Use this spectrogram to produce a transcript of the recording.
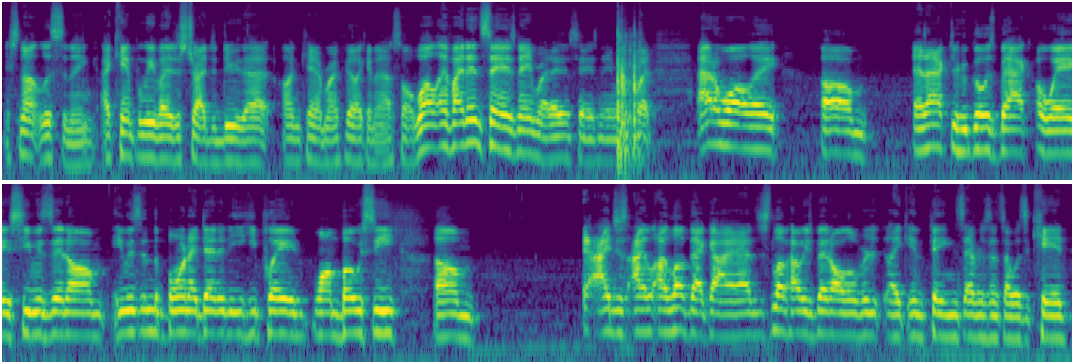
It's not listening. I can't believe I just tried to do that on camera. I feel like an asshole. Well, if I didn't say his name right, I didn't say his name right. But Adewale, um, an actor who goes back a ways. He was in um he was in the Bourne Identity. He played Wombosi. Um, I just I I love that guy. I just love how he's been all over like in things ever since I was a kid.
